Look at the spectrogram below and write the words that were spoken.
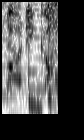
party go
